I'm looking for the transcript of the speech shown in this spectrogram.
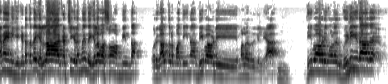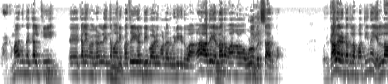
ஏன்னா இன்னைக்கு கிட்டத்தட்ட எல்லா கட்சிகளுமே இந்த இலவசம் அப்படின்னு தான் ஒரு காலத்துல பாத்தீங்கன்னா தீபாவளி மலர் இருக்கு இல்லையா. தீபாவளி மலர் வெளியிடாத வழக்கமாக இந்த கல்கி கலைமகள் இந்த மாதிரி பத்திரிகைகள் தீபாவளி மலர் வெளியிடுவாங்க. அது எல்லாரும் வாங்க அவ்வளோ பெருசா இருக்கும். ஒரு காலகட்டத்தில் பார்த்தீங்கன்னா எல்லா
